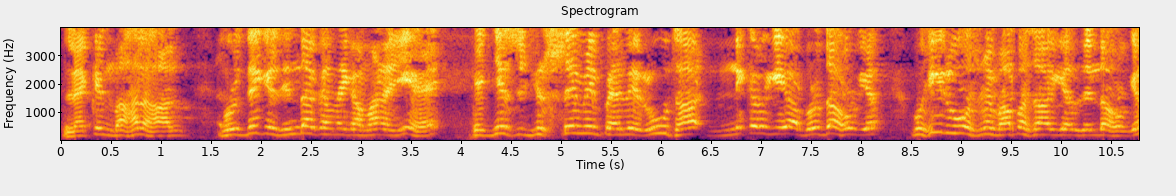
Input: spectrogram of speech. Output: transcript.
لیکن بہرحال مردے کے زندہ کرنے کا معنی یہ ہے کہ جس جسے میں پہلے روح تھا نکل گیا، مردہ ہو گیا، وہی روح اس میں واپس آ گیا، زندہ ہو گیا۔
